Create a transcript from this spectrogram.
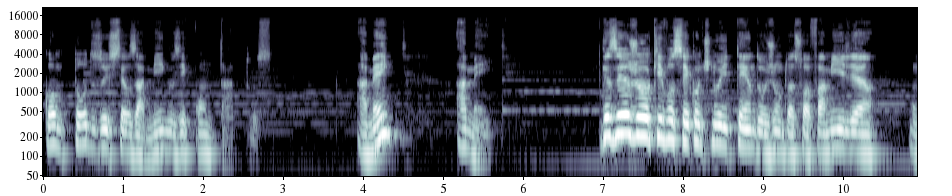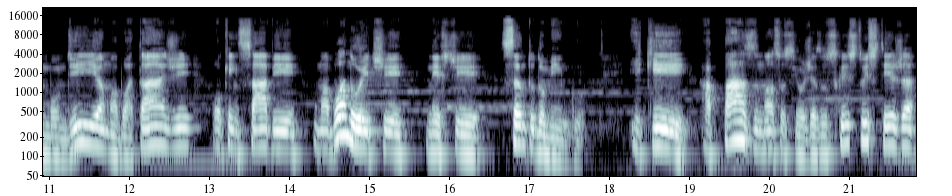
com todos os seus amigos e contatos. Amém? Amém. Desejo que você continue tendo junto à sua família um bom dia, uma boa tarde ou quem sabe uma boa noite neste santo domingo. E que a paz do nosso Senhor Jesus Cristo esteja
